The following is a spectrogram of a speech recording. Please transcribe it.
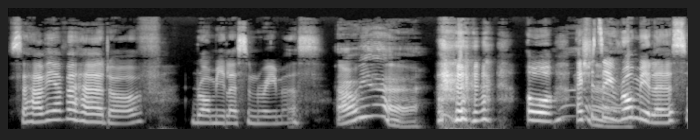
so have you ever heard of Romulus and Remus? Oh, yeah. or I should say Romulus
